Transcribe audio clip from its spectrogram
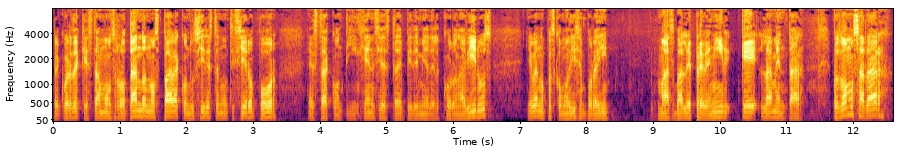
Recuerde que estamos rotándonos para conducir este noticiero por esta contingencia, esta epidemia del coronavirus. Y bueno, pues como dicen por ahí, más vale prevenir que lamentar. Pues vamos a dar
